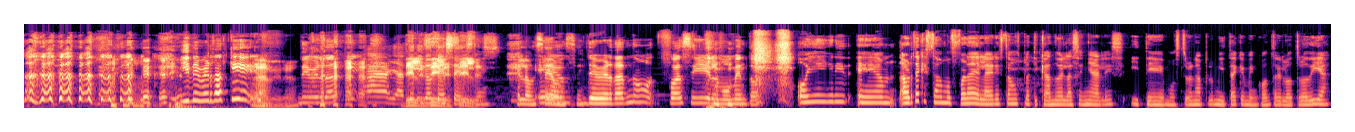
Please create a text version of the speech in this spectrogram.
y de verdad que. Ah, de verdad que. Ah, ya te digo que es este. El 11-11. Eh, de verdad no fue así el momento. Oye, Ingrid, em, ahorita que estábamos fuera del aire, estábamos platicando de las señales y te mostré una plumita que me encontré el otro día.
